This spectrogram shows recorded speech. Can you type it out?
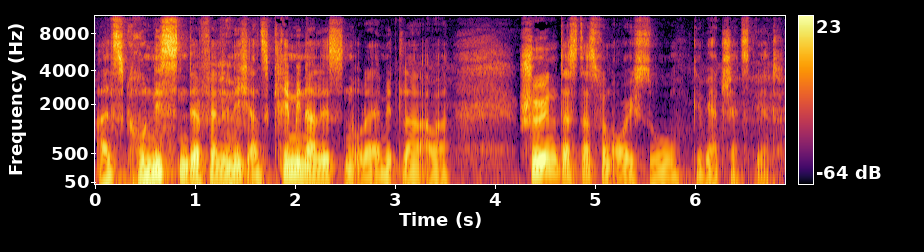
als Chronisten der Fälle, nicht als Kriminalisten oder Ermittler, aber schön, dass das von euch so gewertschätzt wird.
